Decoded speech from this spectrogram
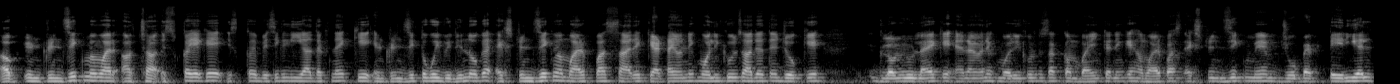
अब इंट्रेंसिक में हमारे अच्छा इसका क्या है? इसका बेसिकली याद रखना है कि इंट्रेंसिक तो वही विदिन होगा। एक्सट्रेंसिक में हमारे पास सारे कैटायोनिक मॉलिक्यूल्स आ जाते हैं जो कि ग्लोमेरुलाई के एनायोनिक मॉलिक्यूल के साथ कंबाइन करेंगे। हमारे पास एक्सट्रेंसिक में जो बैक्टीरियल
